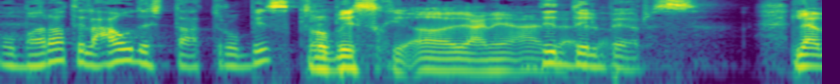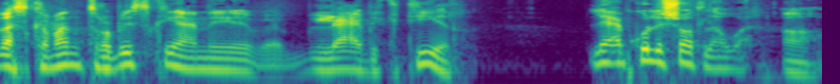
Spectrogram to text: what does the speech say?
مباراة العودة بتاعت تروبيسكي. تروبيسكي آه يعني ضد البيرز لا. بس كمان تروبيسكي يعني لعب كتير. لعب كل الشوط الأول. آه.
